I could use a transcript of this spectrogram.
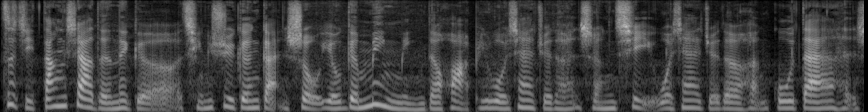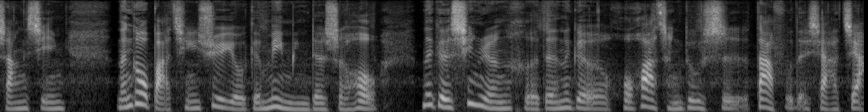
自己当下的那个情绪跟感受有一个命名的话，比如我现在觉得很生气，我现在觉得很孤单、很伤心，能够把情绪有一个命名的时候，那个杏仁核的那个活化程度是大幅的下降。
